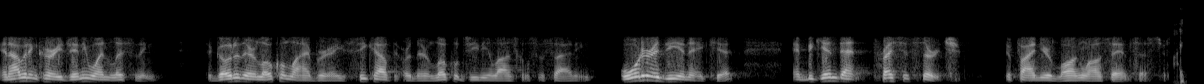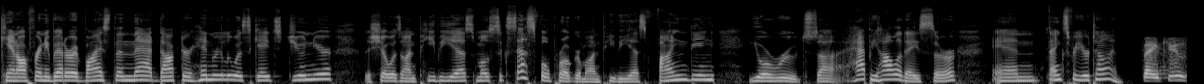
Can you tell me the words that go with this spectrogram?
And I would encourage anyone listening to go to their local library, seek out or their local genealogical society, order a DNA kit, and begin that precious search to find your long lost ancestors. I can't offer any better advice than that. Dr. Henry Louis Gates Jr., the show is on PBS, most successful program on PBS, Finding Your Roots. Uh, happy holidays, sir, and thanks for your time. Thank you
